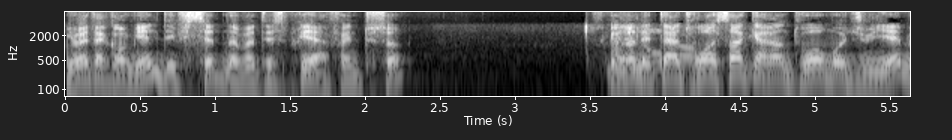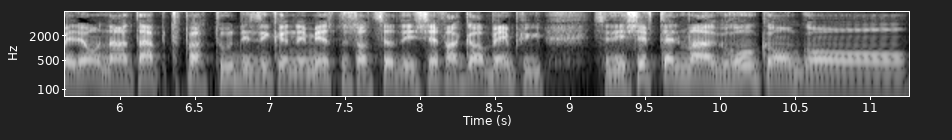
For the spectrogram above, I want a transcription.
Il va être à combien le déficit dans votre esprit à la fin de tout ça? Parce que là, on était à 343 au mois de juillet, mais là, on entend tout partout des économistes nous sortir des chiffres encore bien plus... C'est des chiffres tellement gros qu'on...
